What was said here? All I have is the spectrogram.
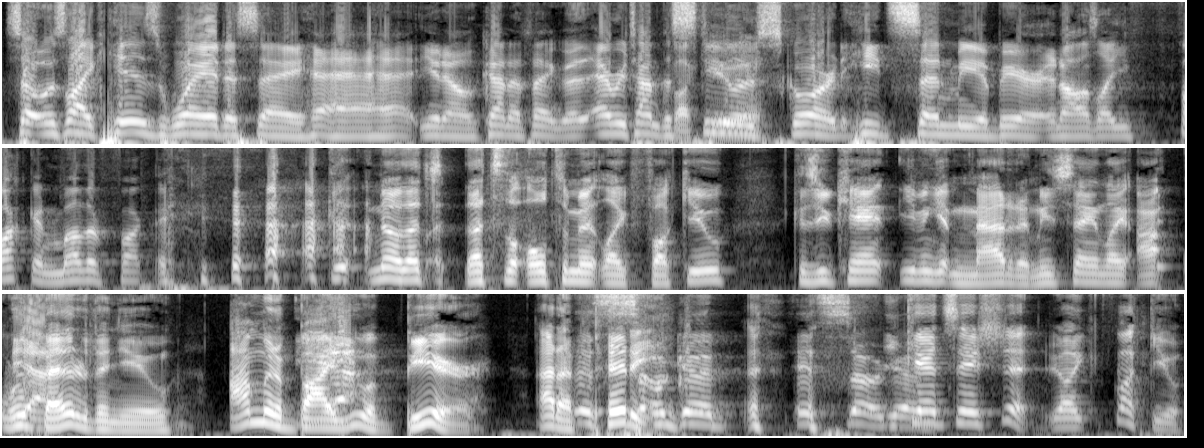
So it was like his way to say, you know, kind of thing. Every time the Fuck Steelers you, yeah. scored, he'd send me a beer, and I was like, "You fucking motherfucker." No, that's that's the ultimate like fuck you because you can't even get mad at him. He's saying like I, we're Yeah. better than you. I'm gonna buy Yeah. you a beer out of it's pity. so good. It's so good. You can't say shit. You're like fuck you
